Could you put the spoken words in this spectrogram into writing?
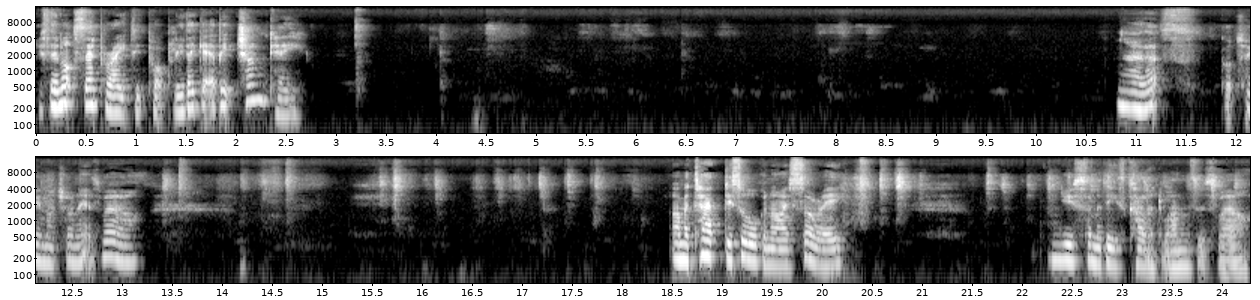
If they're not separated properly, they get a bit chunky. No, that's got too much on it as well. I'm a tad disorganised, sorry use some of these coloured ones as well.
